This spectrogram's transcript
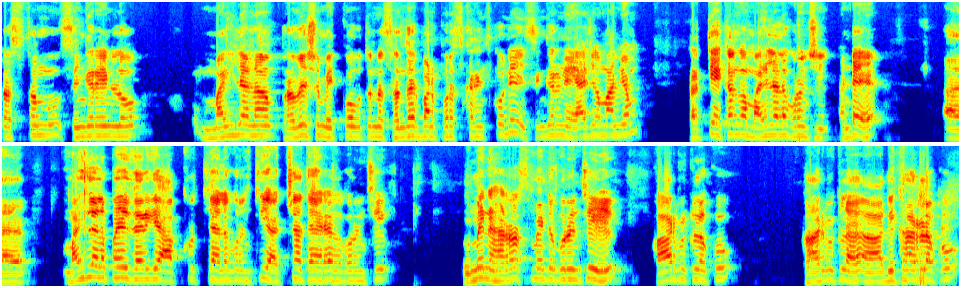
ప్రస్తుతం సింగరేణి లో మహిళల ప్రవేశం ఎక్కువ అవుతున్న సందర్భాన్ని పురస్కరించుకొని సింగరేణి యాజమాన్యం ప్రత్యేకంగా మహిళల గురించి అంటే ఆ, మహిళలపై జరిగే ఆకృత్యాల గురించి అత్యాచారాల గురించి ఉమెన్ హరాస్మెంట్ గురించి కార్మికులకు కార్మికుల అధికారులకు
